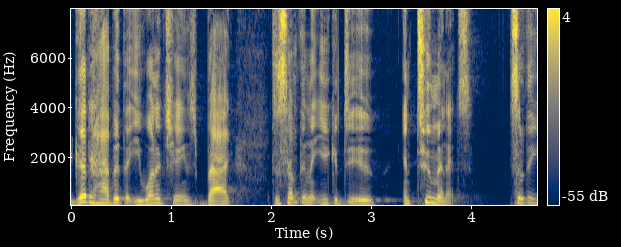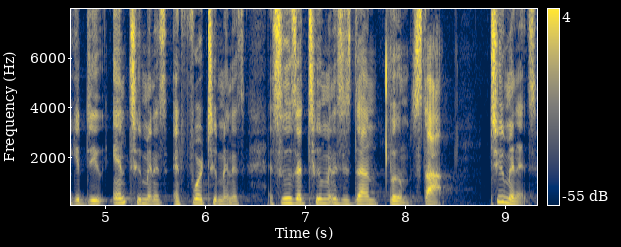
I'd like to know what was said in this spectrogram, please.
good habit that you want to change back to something that you could do in two minutes. Something you could do in two minutes and for two minutes. As soon as that two minutes is done, boom, stop. Two minutes,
